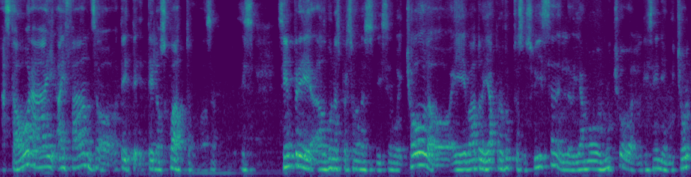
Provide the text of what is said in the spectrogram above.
hasta ahora hay, hay fans de, los cuatro. es, siempre algunas personas dicen Huichol o he llevado ya productos a Suiza, lo llamo mucho el diseño Huichol.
